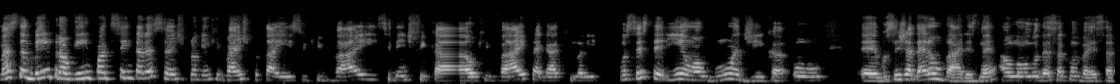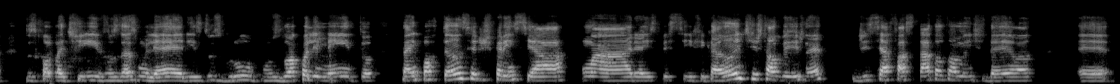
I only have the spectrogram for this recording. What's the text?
Mas também para alguém pode ser interessante, para alguém que vai escutar isso, que vai se identificar, ou que vai pegar aquilo ali. Vocês teriam alguma dica ou é, vocês já deram várias, né, ao longo dessa conversa, dos coletivos, das mulheres, dos grupos, do acolhimento, da importância de experienciar uma área específica antes, talvez, né, de se afastar totalmente dela, é,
